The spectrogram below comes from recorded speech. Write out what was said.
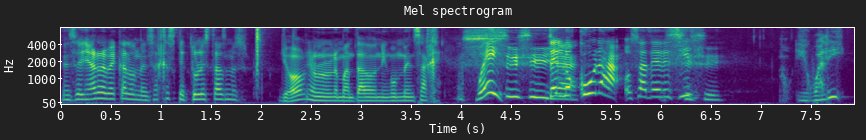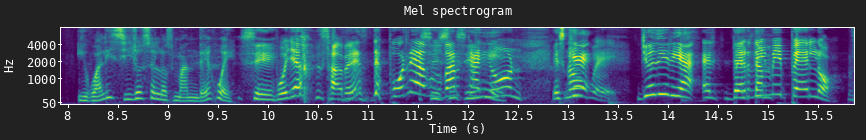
enseñar, Rebeca, los mensajes que tú le estás. Yo, yo no le he mandado ningún mensaje. Güey, Sí, sí, de ya. locura. O sea, de decir. Sí, sí. "No, igual y. Igual y sí yo se los mandé, güey. Sí. Voy a, ¿sabes? Te pone a Sí, dudar sí, sí. cañón. Es No, que güey. yo diría, el, Perdí mi pelo.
